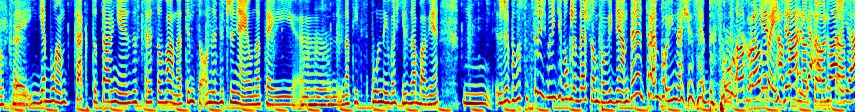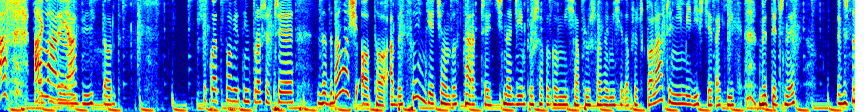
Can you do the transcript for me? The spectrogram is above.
Okej. Y, Ja byłam tak totalnie zestresowana tym, co one wyczyniają na tej, e, na tej wspólnej właśnie zabawie, mm, że po prostu w którymś momencie w ogóle weszłam, powiedziałam, ten trampolina się zepsuła, proszę, idziemy awaria, na torta. awaria, tak, awaria. idziemy zjeść tort. Przykład, powiedz mi proszę, czy zadbałaś o to, aby swoim dzieciom dostarczyć na dzień pluszowego misia pluszowe misie do przedszkola, czy nie mieliście takich wytycznych? Wiesz co,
